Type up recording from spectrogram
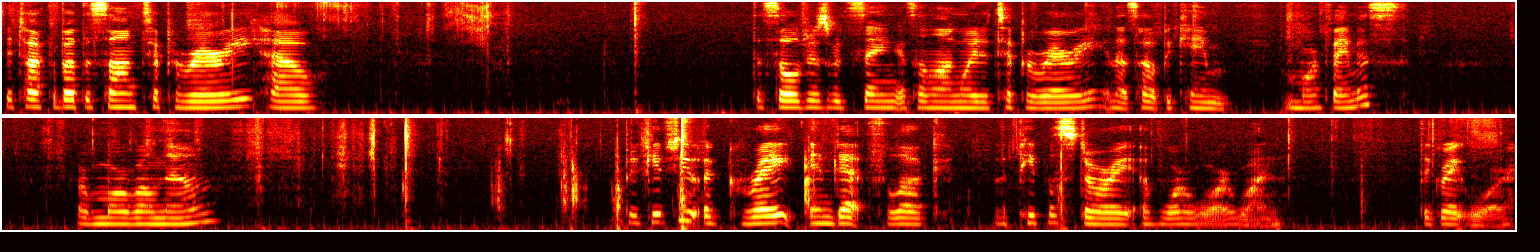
They talk about the song Tipperary, how the soldiers would sing It's a Long Way to Tipperary, and that's how it became more famous or more well known. But it gives you a great in-depth look at the people's story of World War One, the Great War.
